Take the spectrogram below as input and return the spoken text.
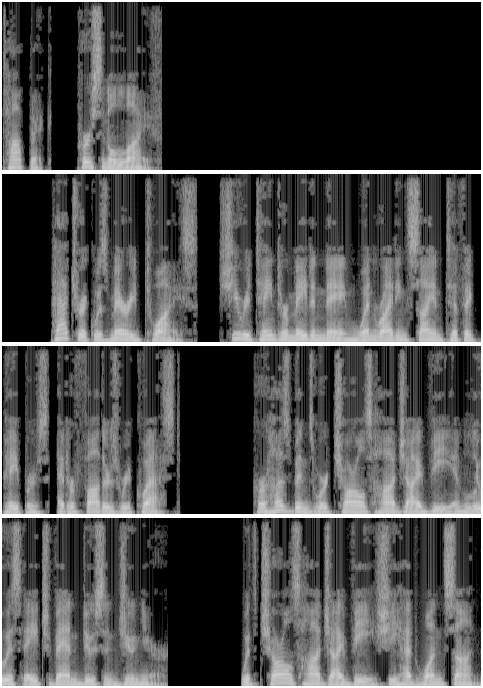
Topic: Personal life. Patrick was married twice. She retained her maiden name when writing scientific papers, at her father's request. Her husbands were Charles Hodge IV and Louis H. Van Dusen, Jr. With Charles Hodge IV she had one son.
